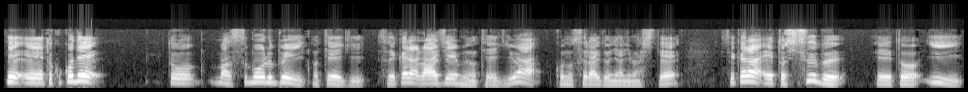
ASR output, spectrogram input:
で、えー、とここで、とまあ、スモール v の定義、それからラージ m の定義はこのスライドにありまして、それから、えー、と指数部、えー、と e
